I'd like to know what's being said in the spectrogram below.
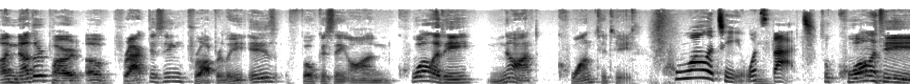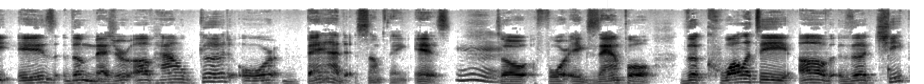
Another part of practicing properly is focusing on quality, not quantity. Quality, what's that? So, quality is the measure of how good or bad something is. Mm. So, for example, the quality of the cheap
